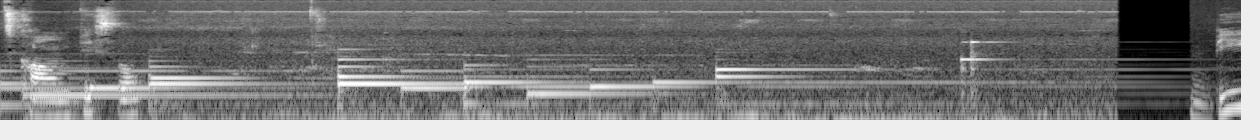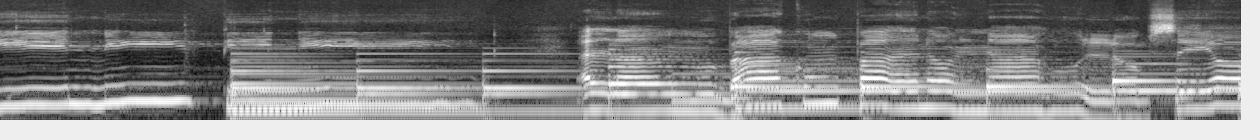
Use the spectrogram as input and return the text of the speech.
It's calm, peaceful. Alam mo ba kung paano nahulog sa'yo?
